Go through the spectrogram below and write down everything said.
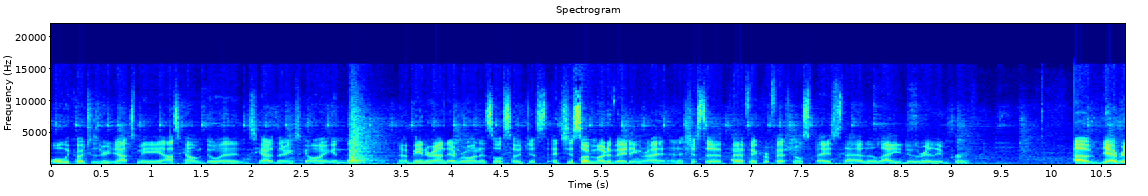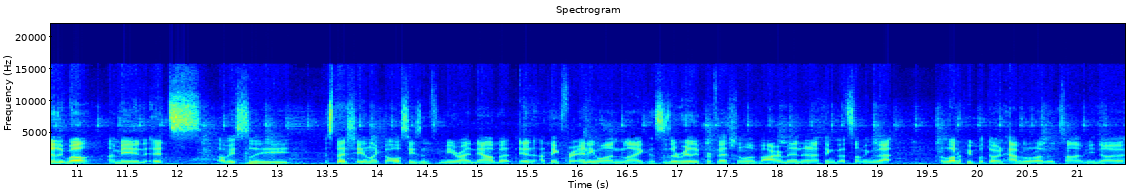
all the coaches reach out to me, ask how I'm doing, see how everything's going, and you know, being around everyone is also just it's just so motivating, right? And it's just a perfect professional space that allow you to really improve. Uh, yeah, really well. I mean, it's obviously especially in like the off season for me right now, but in, I think for anyone, like this is a really professional environment, and I think that's something that a lot of people don't have a lot of the time. You know,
